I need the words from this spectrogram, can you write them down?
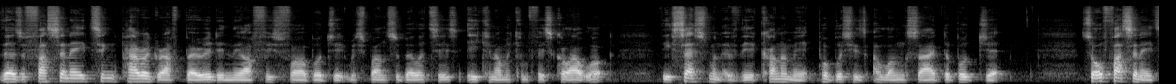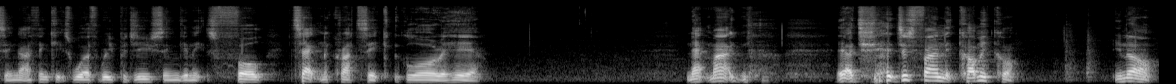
There's a fascinating paragraph buried in the Office for Budget Responsibilities, Economic and Fiscal Outlook. The assessment of the economy it publishes alongside the budget. So fascinating, I think it's worth reproducing in its full technocratic glory here. Net mag. I just find it comical. You know,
